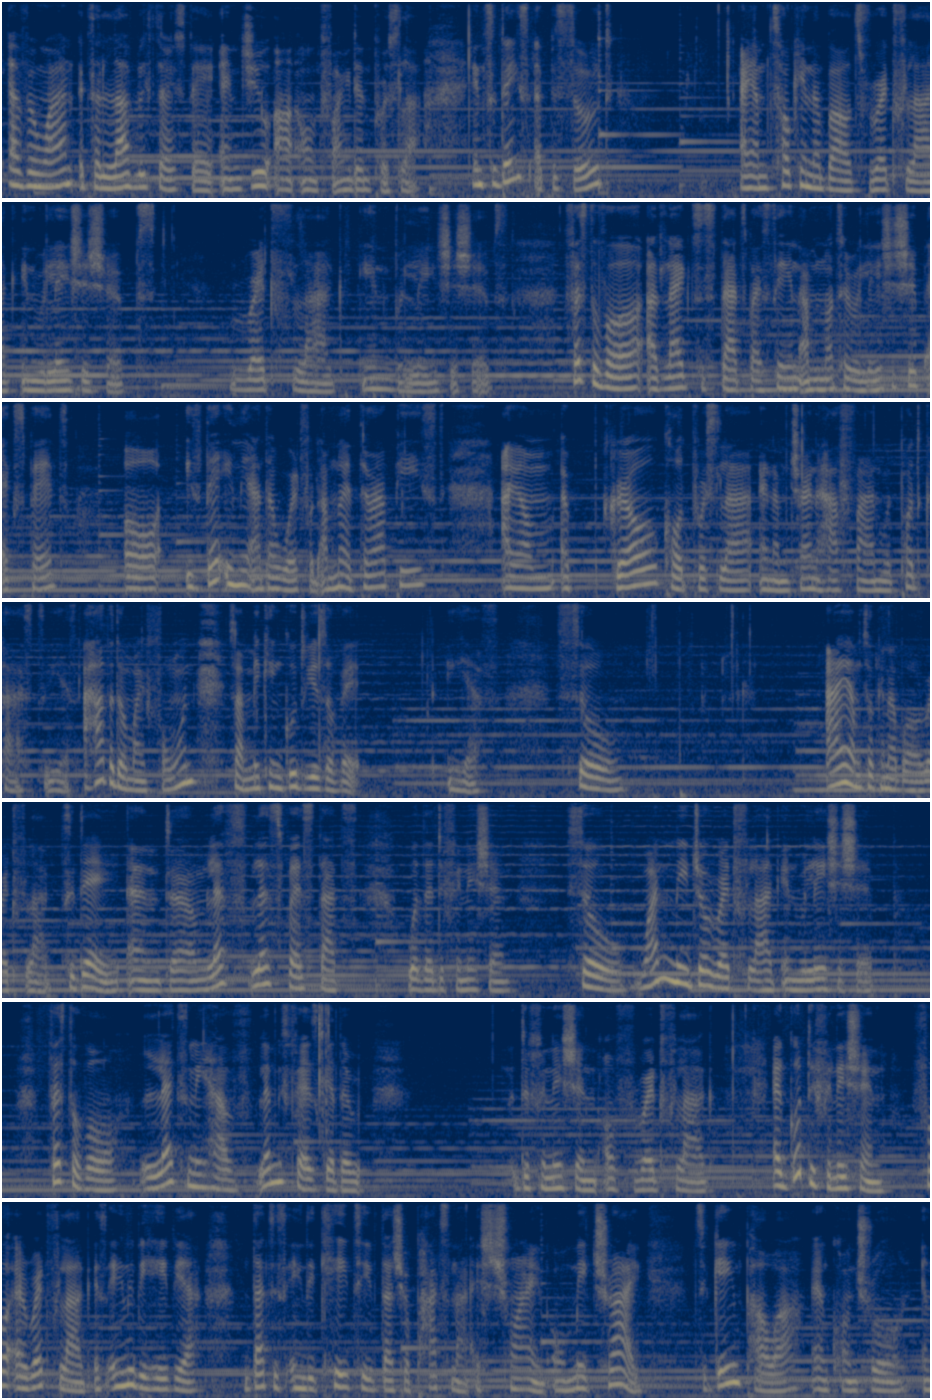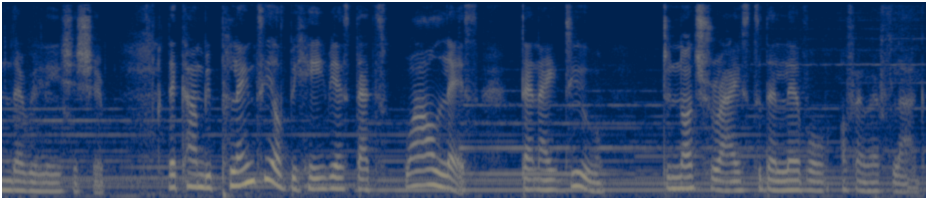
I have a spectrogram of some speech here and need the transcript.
Everyone, it's a lovely Thursday and you are on Finding Priscilla. In today's episode, I am talking about red flag in relationships. Red flag in relationships. First of all, I'd like to start by saying I'm not a relationship expert, or is there any other word for that? I'm not a therapist. I am a girl called Priscilla and I'm trying to have fun with podcasts. Yes, I have it on my phone, so I'm making good use of it. Yes. So I am talking about red flag today, and um, let's let's first start with the definition. So, one major red flag in relationship. First of all, let me have let me first get the definition of red flag. A good definition for a red flag is any behavior that is indicative that your partner is trying or may try to gain power and control in the relationship. There can be plenty of behaviors that, while less than ideal, do not rise to the level of a red flag.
